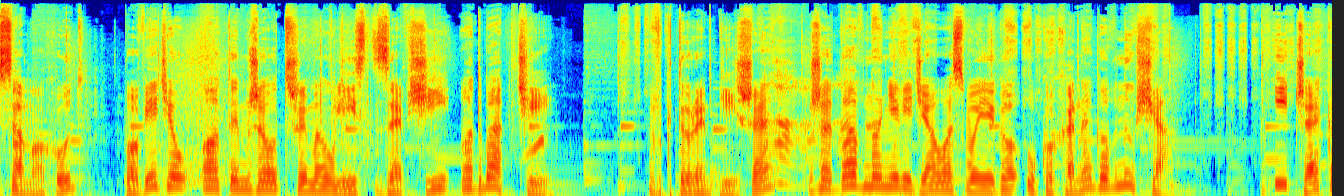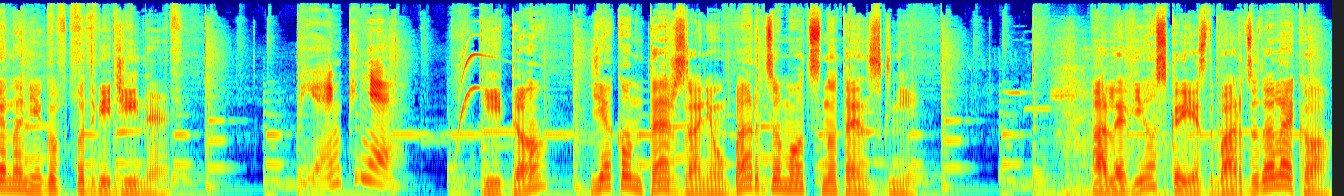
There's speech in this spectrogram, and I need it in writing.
samochód powiedział o tym, że otrzymał list ze wsi od babci, w którym pisze, że dawno nie wiedziała swojego ukochanego wnusia i czeka na niego w odwiedziny. Pięknie. I to, jak on też za nią bardzo mocno tęskni. Ale wioska jest bardzo daleko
